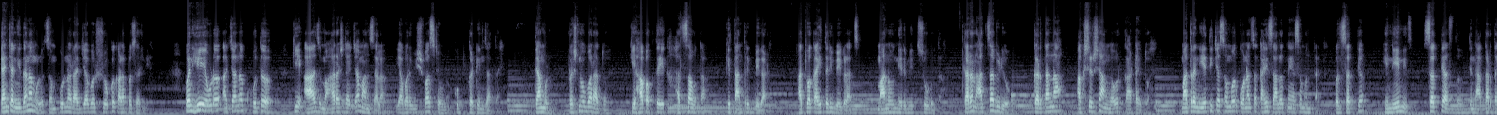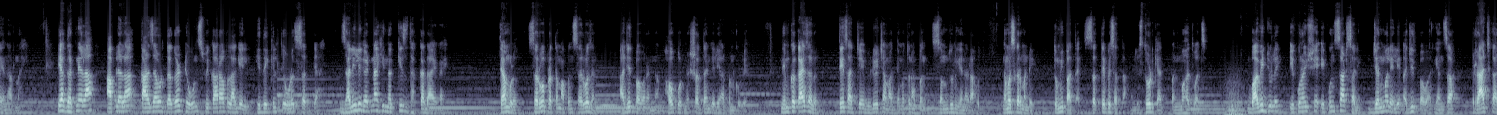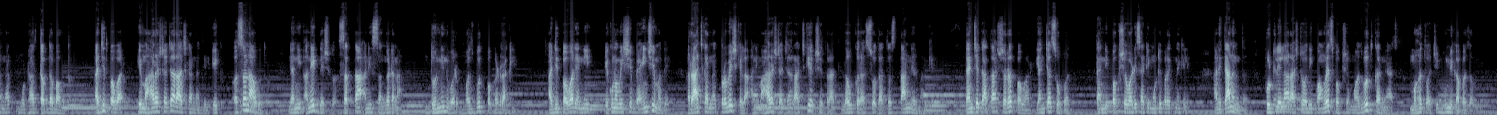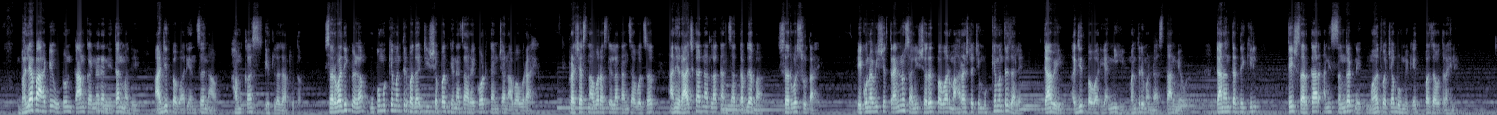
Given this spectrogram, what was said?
त्यांच्या निधनामुळे संपूर्ण राज्यावर शोककाळा पसरली. पण हे एवढं अचानक होतं की आज महाराष्ट्राच्या माणसाला यावर विश्वास ठेवणं खूप कठीण जात आहे. त्यामुळं प्रश्न उभा राहतोय की हा फक्त एक हादसा होता की तांत्रिक बिघाड अथवा काहीतरी वेगळाच मानवनिर्मित सूड होता. कारण आजचा व्हिडिओ करताना अक्षरशः अंगावर काटा येतो मात्र नियतीच्या समोर कोणाचा काही चालत नाही असं म्हणतात. पण सत्य हे नेहमीच सत्य असतं ते नाकारता येणार नाही. या घटनेला आपल्याला काळजावर दगड ठेवून स्वीकारावं लागेल हे देखील तेवढंच सत्य आहे. झालेली घटना ही नक्कीच धक्कादायक आहे. त्यामुळं सर्वप्रथम आपण सर्वजण अजित पवारांना भावपूर्ण श्रद्धांजली अर्पण करूया. नेमकं काय झालं तेच आजच्या व्हिडिओच्या माध्यमातून आपण समजून घेणार आहोत. नमस्कार मंडळी तुम्ही पाहताय सत्य पे सत्ता म्हणजेच थोडक्यात पण महत्वाचं बावीस जुलै एकोणीसशे एकोणसाठ साली जन्मलेले अजित पवार यांचा राजकारणात मोठा दबदबा होता. अजित पवार हे महाराष्ट्राच्या राजकारणातील एक असं नाव होतं ज्यांनी अनेक देश सत्ता आणि संघटना दोन्हींवर मजबूत पकड राखली. अजित पवार यांनी एकोणवीसशे ब्याऐंशीमध्ये राजकारणात प्रवेश केला आणि महाराष्ट्राच्या राजकीय क्षेत्रात लवकरच स्वतःचं स्थान निर्माण केलं. त्यांचे काका शरद पवार यांच्यासोबत त्यांनी पक्षवाढीसाठी मोठे प्रयत्न केले आणि त्यानंतर फुटलेला राष्ट्रवादी काँग्रेस पक्ष मजबूत करण्यास महत्वाची भूमिका बजावली. भल्या पहाटे उठून काम करणाऱ्या नेत्यांमध्ये अजित पवार यांचं नाव हमखास घेतलं जात होतं. सर्वाधिक वेळा उपमुख्यमंत्री पदाची शपथ घेण्याचा रेकॉर्ड त्यांच्या नावावर आहे. प्रशासनावर असलेला त्यांचा वचक आणि राजकारणातला त्यांचा दबदबा सर्वश्रुत आहे. एकोणावीसशे त्र्याण्णव साली शरद पवार महाराष्ट्राचे मुख्यमंत्री झाले. त्यावेळी अजित पवार यांनीही मंत्रिमंडळात स्थान मिळवलं. त्यानंतर देखील ते सरकार आणि संघटनेत महत्त्वाच्या भूमिकेत बजावत राहिले.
